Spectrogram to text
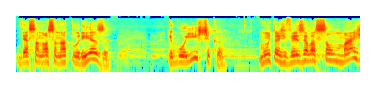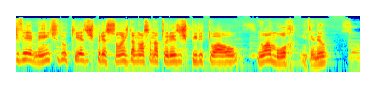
dessa nossa natureza egoística muitas vezes elas são mais veementes do que as expressões da nossa natureza espiritual no amor, entendeu? So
